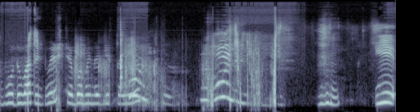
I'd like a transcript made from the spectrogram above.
будувати вище, бо ми не дістаємо. І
